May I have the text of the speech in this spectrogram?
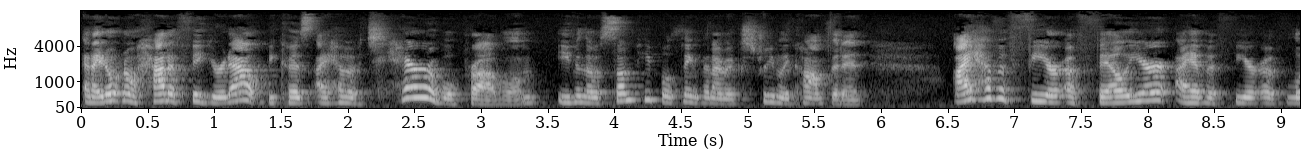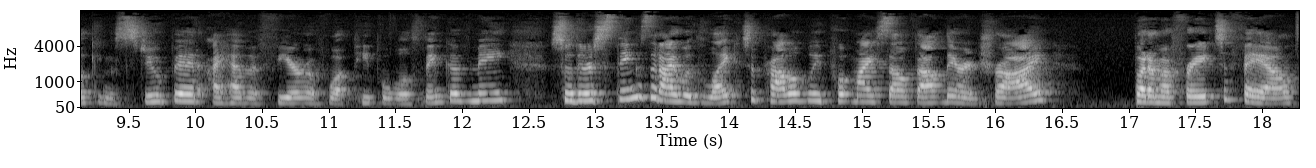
and I don't know how to figure it out because I have a terrible problem, even though some people think that I'm extremely confident. I have a fear of failure. I have a fear of looking stupid. I have a fear of what people will think of me. So there's things that I would like to probably put myself out there and try, but I'm afraid to fail.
